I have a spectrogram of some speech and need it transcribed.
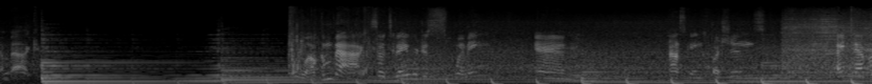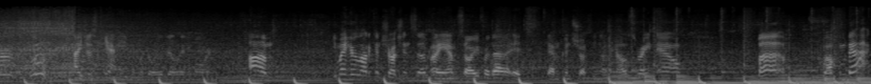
am back. Welcome back. So today we're just swimming and asking questions. I never, I just can't even with Oilville anymore. Um, you might hear a lot of construction stuff. I am sorry for that. It's them constructing on a house right now. But welcome back.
